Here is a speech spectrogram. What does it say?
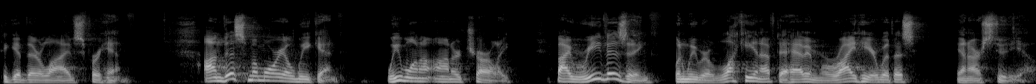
to give their lives for him. On this Memorial weekend, we want to honor Charlie by revisiting when we were lucky enough to have him right here with us in our studio.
